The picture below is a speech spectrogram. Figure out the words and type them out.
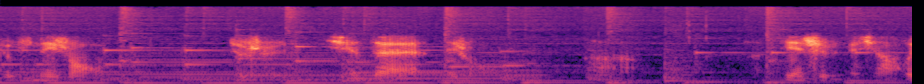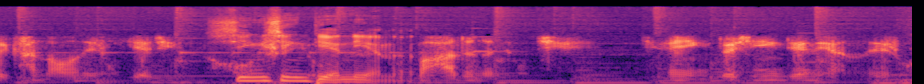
就是那种就是你现在那种啊、电视里面经常会看到的那种夜景，星星点点的。曼哈顿的那种剪剪影，对星星点点的那种。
